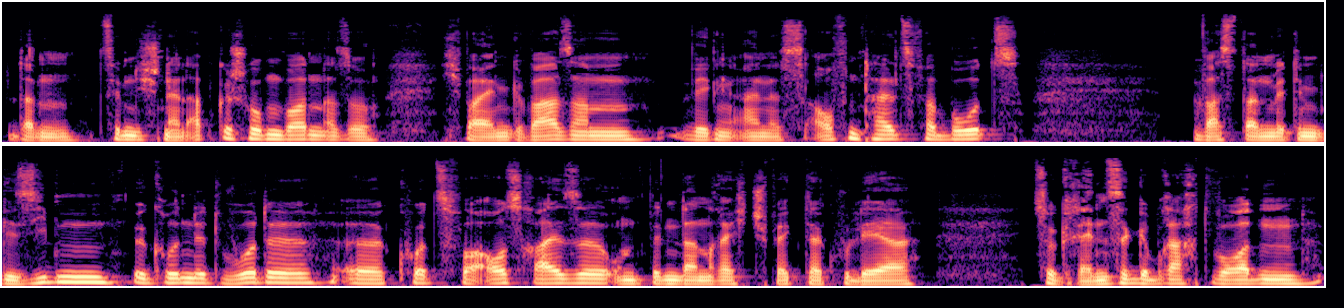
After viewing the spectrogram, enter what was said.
dann ziemlich schnell abgeschoben worden. Also ich war in Gewahrsam wegen eines Aufenthaltsverbots was dann mit dem G7 begründet wurde, äh, kurz vor Ausreise und bin dann recht spektakulär zur Grenze gebracht worden.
